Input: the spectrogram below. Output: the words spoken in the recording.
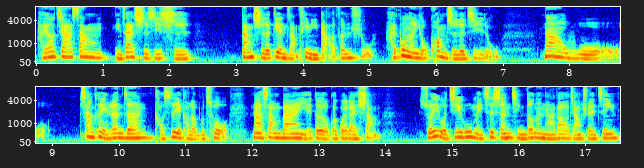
还要加上你在实习时当时的店长替你打的分数，还不能有旷职的记录。那我上课也认真，考试也考得不错，那上班也都有乖乖在上，所以我几乎每次申请都能拿到奖学金。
